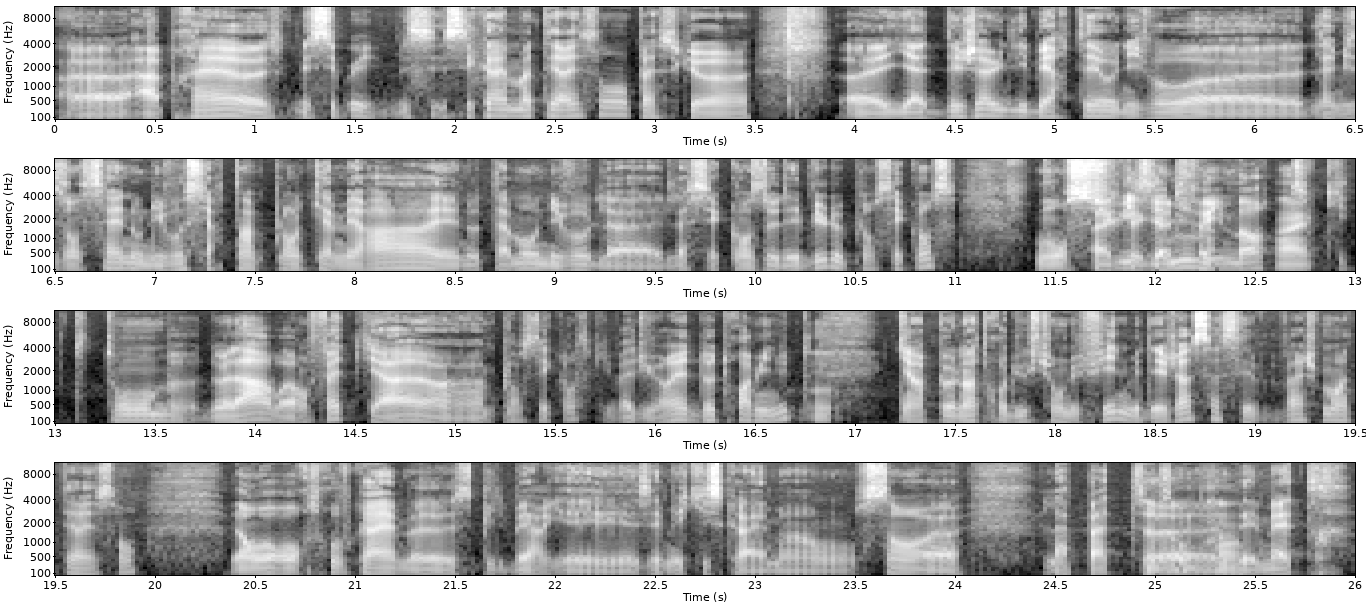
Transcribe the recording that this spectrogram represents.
Euh, après, euh, mais c'est mais c'est- c'est quand même intéressant parce que euh, il y a déjà une liberté au niveau euh, de la mise en scène, au niveau de certains plans caméra et notamment au niveau de la, de la séquence de début, le plan séquence où on suit cette gamine. feuille morte Ouais. qui, qui tombe de l'arbre. En fait, il y a un plan séquence qui va durer 2-3 Mm. minutes, qui est un peu l'introduction du film. Et déjà, ça c'est vachement intéressant. Et on retrouve quand même euh, Spielberg et Zemeckis quand même. hein. On sent euh, la patte euh, des maîtres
